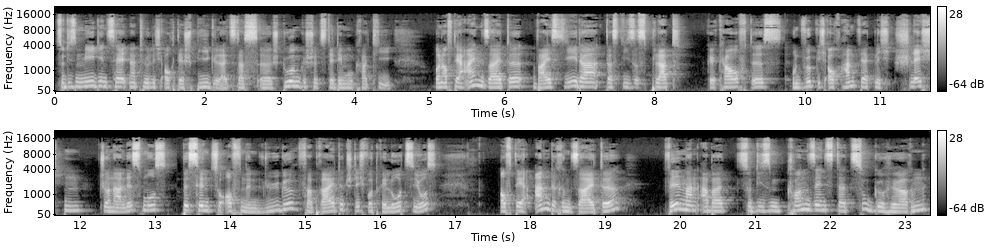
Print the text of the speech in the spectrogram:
Zu diesen Medien zählt natürlich auch der Spiegel als das äh, Sturmgeschütz der Demokratie. Und auf der einen Seite weiß jeder, dass dieses Blatt gekauft ist und wirklich auch handwerklich schlechten Journalismus bis hin zur offenen Lüge verbreitet, Stichwort Relotius. Auf der anderen Seite will man aber zu diesem Konsens dazugehören,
